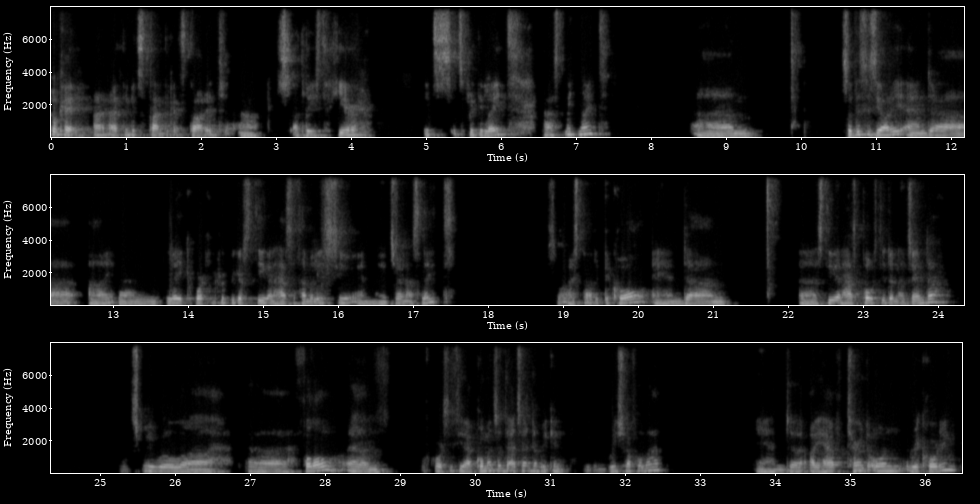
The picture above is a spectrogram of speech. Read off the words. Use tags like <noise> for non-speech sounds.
Okay, I, I, think it's time to get started. Uh, at least here, it's it's pretty late, past midnight. Um, so this is Jari, and uh, I am late working group because Stephen has a family issue and may join us late. So I started the call, and um, uh, Stephen has posted an agenda, which we will uh, uh, follow. Um, of course, if you have comments on the agenda, we can, we can reshuffle that. And uh, I have turned on recording.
